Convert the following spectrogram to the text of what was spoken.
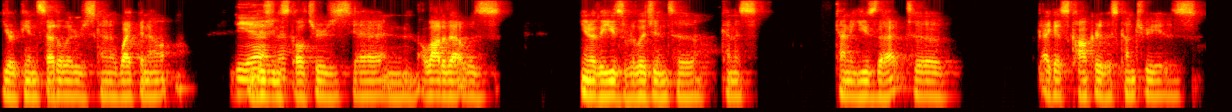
European settlers kind of wiping out yeah, indigenous yeah. cultures yeah and a lot of that was you know they use religion to kind of kind of use that to i guess conquer this country is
